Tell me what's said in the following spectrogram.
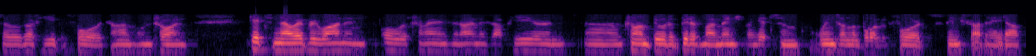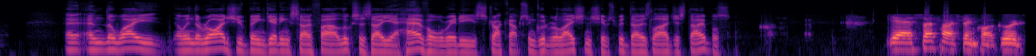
so we got here before the carnival and try and get to know everyone and all the trainers and owners up here, and um, try and build a bit of momentum and get some wins on the board before it's, things start to heat up. And, and the way, I mean, the rides you've been getting so far, it looks as though you have already struck up some good relationships with those larger stables. Yeah, so far it's been quite good.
